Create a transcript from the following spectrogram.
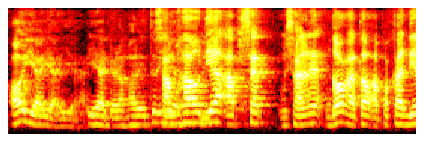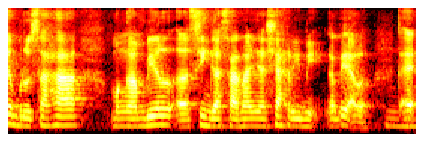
Oh iya iya iya iya dalam hal itu iya. Somehow dia upset, misalnya gue nggak tahu apakah dia berusaha mengambil uh, singgasananya Syahrini, ngerti ya lo? Kayak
